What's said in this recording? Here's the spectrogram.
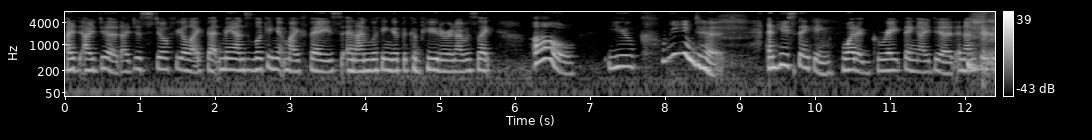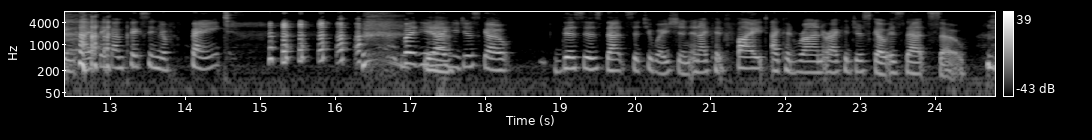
I I did. I just still feel like that man's looking at my face, and I'm looking at the computer, and I was like, oh, you cleaned it. And he's thinking, what a great thing I did. And I'm thinking, I think I'm fixing to faint. but you yeah. know, you just go, this is that situation and i could fight i could run or i could just go is that so?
